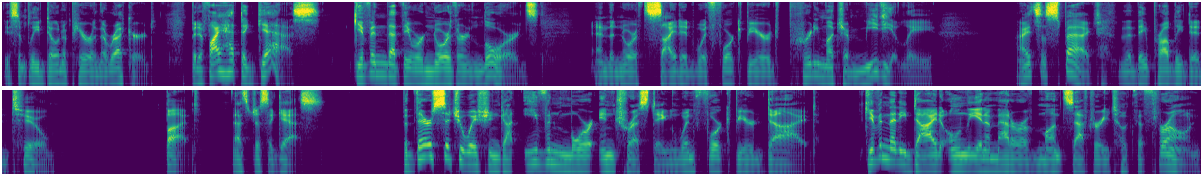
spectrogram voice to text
They simply don't appear in the record. But if I had to guess, given that they were northern lords, and the North sided with Forkbeard pretty much immediately, I suspect that they probably did too. But that's just a guess. But their situation got even more interesting when Forkbeard died. Given that he died only in a matter of months after he took the throne,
